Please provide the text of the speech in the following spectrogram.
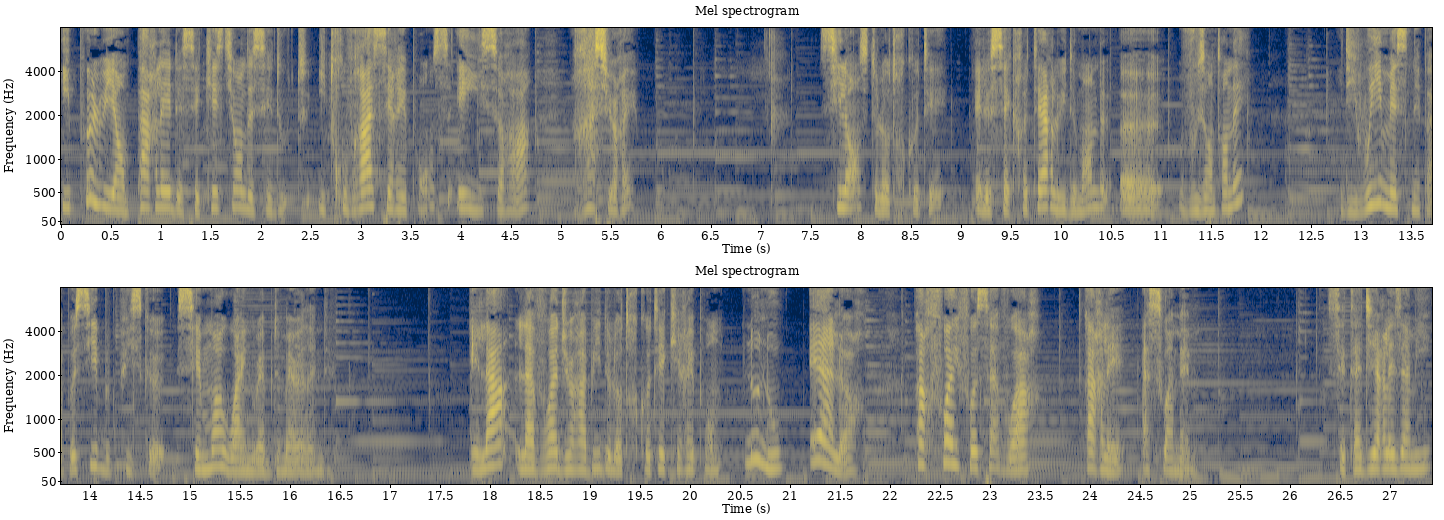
Il peut lui en parler de ses questions, de ses doutes. Il trouvera ses réponses et il sera rassuré. Silence de l'autre côté. Et le secrétaire lui demande euh, Vous entendez? Il dit Oui, mais ce n'est pas possible puisque c'est moi Wine Rep de Maryland. Et là, la voix du rabbi de l'autre côté qui répond Nounou, et alors? Parfois, il faut savoir parler à soi-même. C'est-à-dire, les amis,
